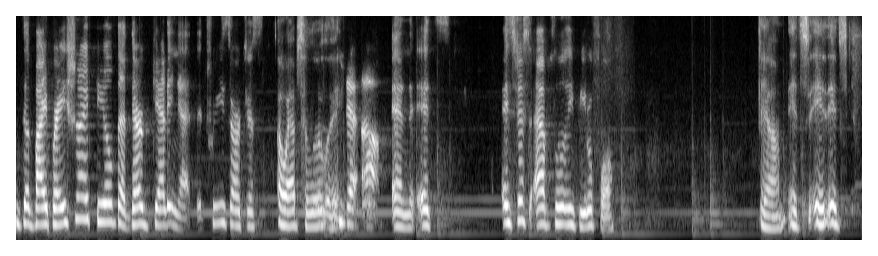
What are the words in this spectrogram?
the vibration. I feel that they're getting it. The trees are just Oh, absolutely. it up and it's it's just absolutely beautiful Yeah, it's it, it's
